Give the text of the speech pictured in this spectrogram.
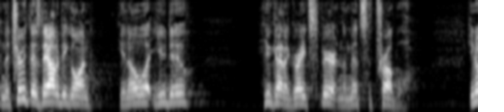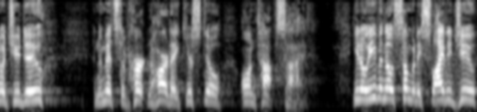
And the truth is, they ought to be going, you know what you do? You got a great spirit in the midst of trouble. You know what you do? In the midst of hurt and heartache, you're still on top side. You know, even though somebody slighted you,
